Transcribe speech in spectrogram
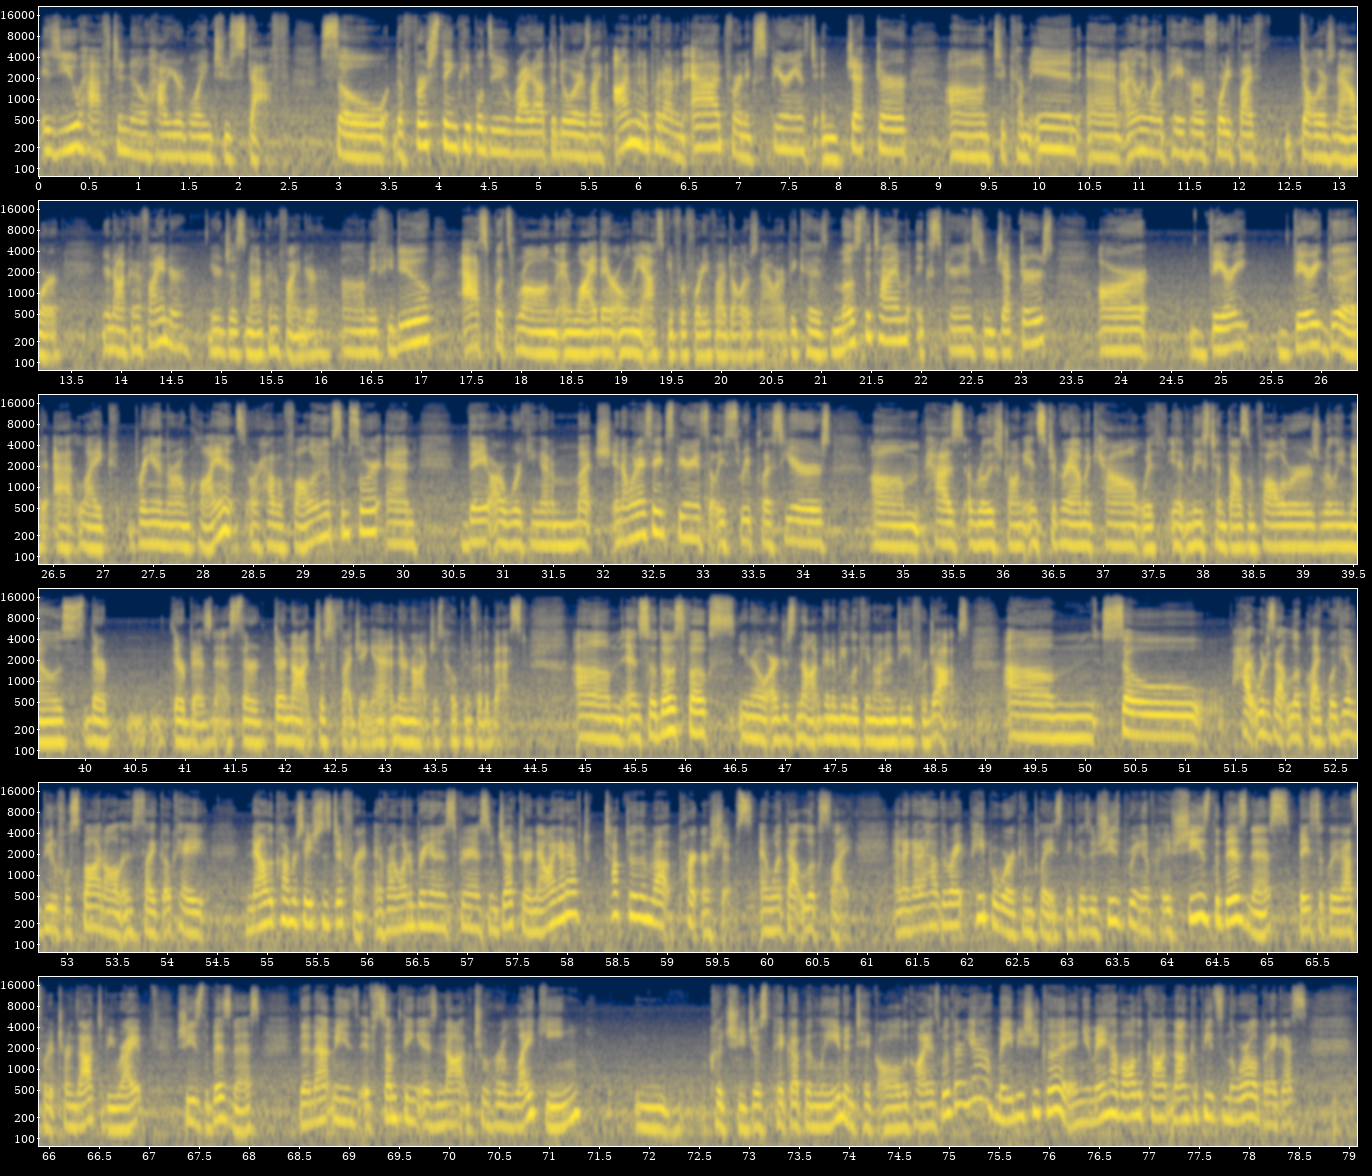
is you have to know how you're going to staff. So the first thing people do right out the door is like, I'm going to put out an ad for an experienced injector um, to come in, and I only want to pay her $45 an hour. You're not going to find her. You're just not going to find her. Um, if you do, ask what's wrong and why they're only asking for $45 an hour. Because most of the time, experienced injectors are very very good at like bringing in their own clients or have a following of some sort and they are working at a much and when i say experience at least three plus years um, has a really strong instagram account with at least 10000 followers really knows their their business. They're they're not just fudging it and they're not just hoping for the best. Um, and so those folks you know are just not going to be looking on indeed for jobs. Um, so how, what does that look like? Well if you have a beautiful spa and all it's like okay now the conversation is different. If I want to bring in an experienced injector, now I got to have to talk to them about partnerships and what that looks like. And I got to have the right paperwork in place because if she's bringing, if she's the business, basically that's what it turns out to be, right? She's the business. Then that means if something is not to her liking, could she just pick up and leave and take all the clients with her? Yeah, maybe she could. And you may have all the non competes in the world, but I guess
